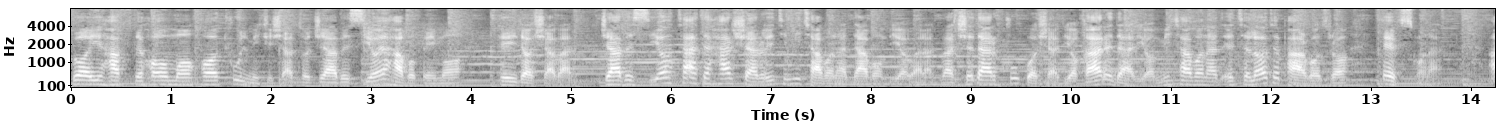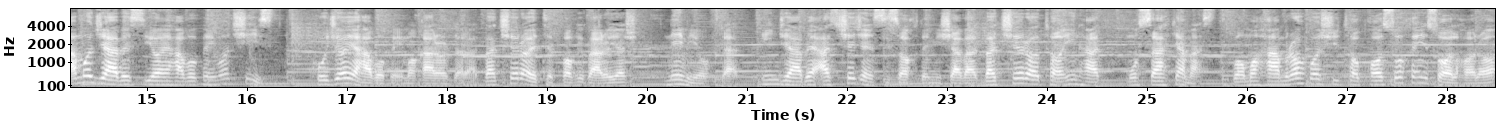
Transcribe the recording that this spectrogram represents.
گاهی هفته ها و ماه ها طول می کشد تا جعبه سیاه هواپیما پیدا شود. جعب سیاه تحت هر شرایطی می تواند دوام بیاورد و چه در کوه باشد یا قعر دریا می تواند اطلاعات پرواز را حفظ کند. اما جعب سیاه هواپیما چیست؟ کجای هواپیما قرار دارد و چرا اتفاقی برایش نمی افتد این جعبه از چه جنسی ساخته می شود و چرا تا این حد مستحکم است؟ با ما همراه باشید تا پاسخ این سوالها را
